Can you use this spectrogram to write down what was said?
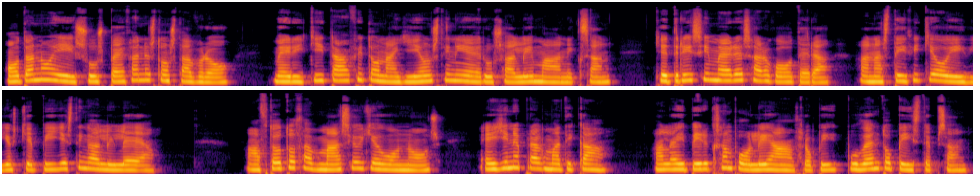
Όταν ο Ιησούς πέθανε στον Σταυρό, μερικοί τάφοι των Αγίων στην Ιερουσαλήμ άνοιξαν και τρεις ημέρες αργότερα αναστήθηκε ο ίδιος και πήγε στην Γαλιλαία. Αυτό το θαυμάσιο γεγονός έγινε πραγματικά αλλά υπήρξαν πολλοί άνθρωποι που δεν το πίστεψαν.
